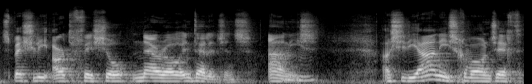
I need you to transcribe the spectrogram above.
Especially Artificial Narrow Intelligence, ANI's. Mhm. Als je die ANI's gewoon zegt,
